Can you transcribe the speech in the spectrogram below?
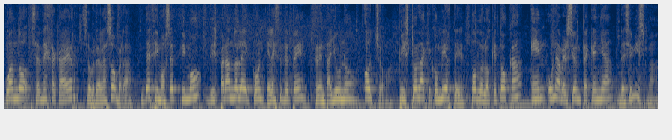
cuando se deja caer sobre la sombra. Décimo séptimo, disparándole con el SCP-318, pistola que convierte todo lo que toca en una versión pequeña de sí misma.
